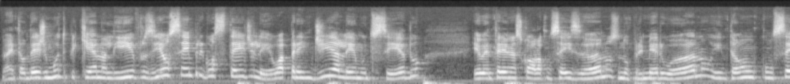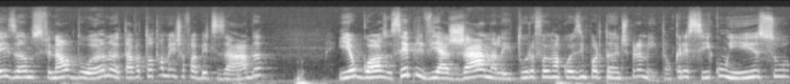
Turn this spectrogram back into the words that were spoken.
Né? Então, desde muito pequena, livros. E eu sempre gostei de ler. Eu aprendi a ler muito cedo. Eu entrei na escola com seis anos, no primeiro ano, então com seis anos, final do ano, eu estava totalmente alfabetizada. E eu gosto, sempre viajar na leitura foi uma coisa importante para mim. Então cresci com isso.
